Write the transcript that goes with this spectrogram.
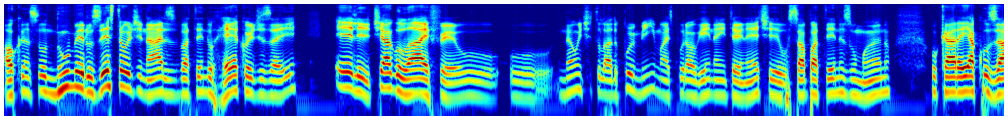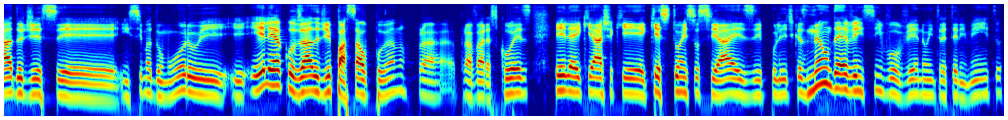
alcançou números extraordinários, batendo recordes aí. Ele, Thiago Leifert, o, o não intitulado por mim, mas por alguém na internet, o sapatênis humano, o cara aí acusado de ser em cima do muro e, e ele é acusado de passar o pano para várias coisas. Ele aí que acha que questões sociais e políticas não devem se envolver no entretenimento,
